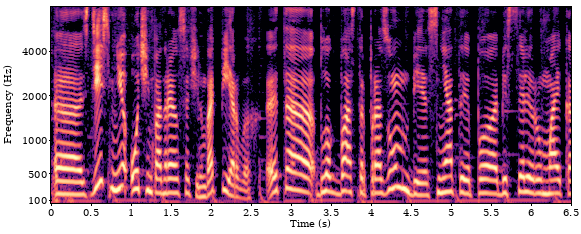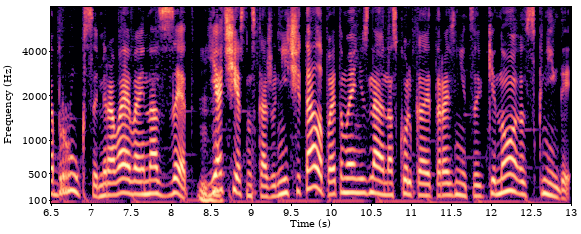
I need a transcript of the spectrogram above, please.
Э, Здесь мне очень понравился фильм. Во-первых, это блокбастер про зомби, снятый по бестселлеру Майка Брукса «Мировая война Z». Я честно скажу, не читала, поэтому я не знаю, насколько это разнится кино с книгой.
